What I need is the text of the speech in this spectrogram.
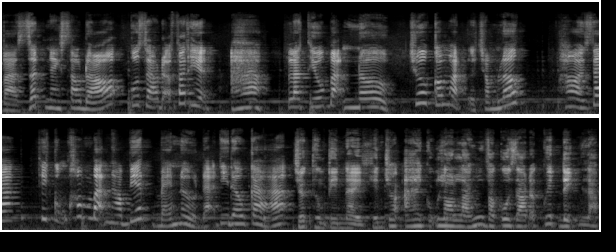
và rất nhanh sau đó cô giáo đã phát hiện à là thiếu bạn N chưa có mặt ở trong lớp hỏi ra thì cũng không bạn nào biết bé nở đã đi đâu cả Trước thông tin này khiến cho ai cũng lo lắng và cô giáo đã quyết định là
